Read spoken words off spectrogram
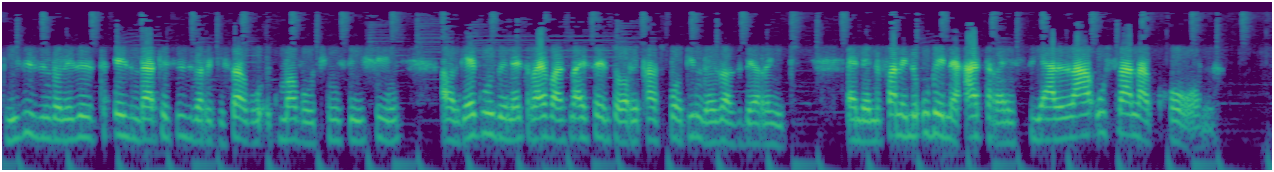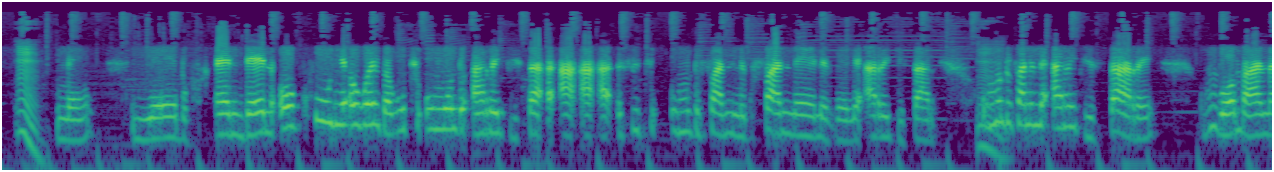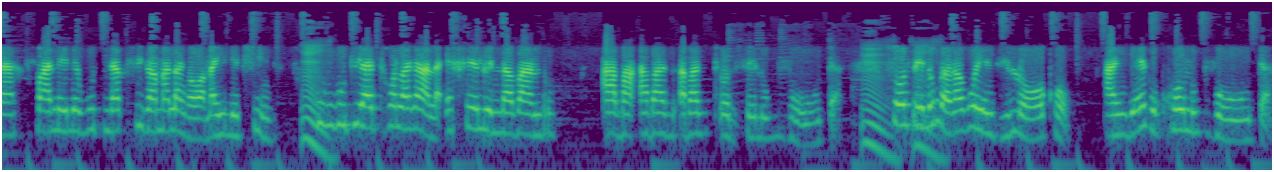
Yizo izinto lezi ezintathu esiziberegisako kuma-voting station. Angeke uze ne-drivers license or i-passport into ezazibereki and then fanele ube ne-address yala uhlala khona. Mm. ne yebo. And then okhunye okwenza ukuthi umuntu aregister sithi umuntu fanele kufanele vele aregistare. Umuntu fanele aregistare ngombana fanele ukuthi nakufika amalanga wama-elections ukuthi uyatholakala ehelweni labantu abazitlolisela ukuvota. So sele ungakakwenzi lokho angeke ukhona ukuvota.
